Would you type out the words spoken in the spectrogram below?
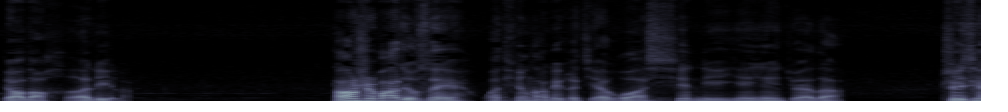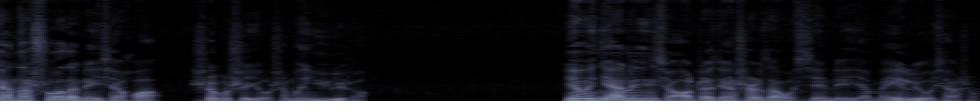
掉到河里了。当时八九岁，我听到这个结果，心里隐隐觉得，之前他说的那些话是不是有什么预兆？因为年龄小，这件事在我心里也没留下什么。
